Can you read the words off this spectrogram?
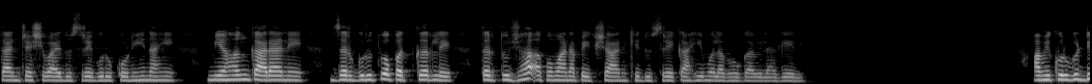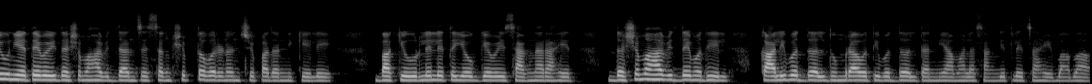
त्यांच्याशिवाय दुसरे गुरु कोणीही नाही. मी अहंकाराने जर गुरुत्व पत्करले तर तुझ्या अपमानापेक्षा आणखी दुसरे काही मला भोगावे लागेल. आम्ही कुरगुड्डीहून येतेवेळी दशमहाविद्यांचे संक्षिप्त वर्णन श्रीपादांनी केले. बाकी उरलेले ते योग्य वेळी सांगणार आहेत. दशमहाविद्येमधील कालीबद्दल धुम्रावतीबद्दल त्यांनी आम्हाला सांगितलेच आहे बाबा.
